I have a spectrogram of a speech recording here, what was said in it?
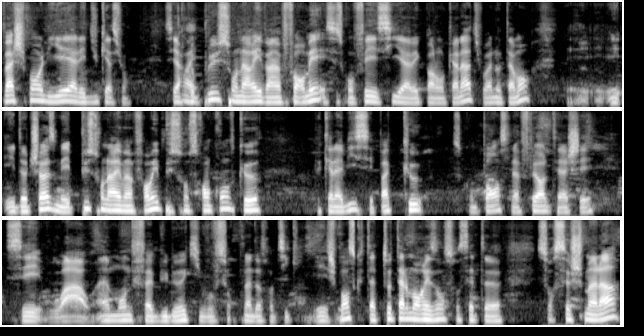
vachement lié à l'éducation. C'est-à-dire Ouais. que plus on arrive à informer, et c'est ce qu'on fait ici avec Parlons Cana, tu vois, notamment, et, et- et d'autres choses, mais plus on arrive à informer, plus on se rend compte que le cannabis, c'est pas que ce qu'on pense, la fleur, le THC. C'est waouh, un monde fabuleux qui ouvre sur plein d'autres optiques. Et je pense que tu as totalement raison sur, cette, euh, sur ce chemin-là.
